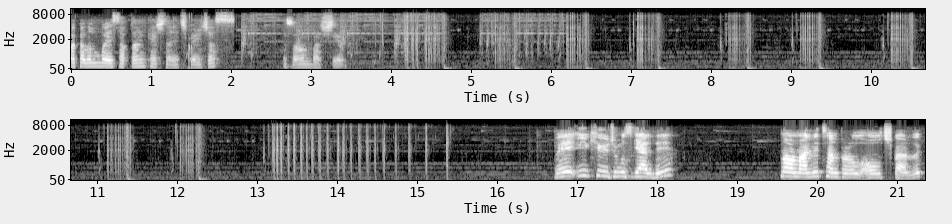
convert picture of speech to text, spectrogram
Bakalım bu hesaptan kaç tane çıkaracağız. O zaman başlayalım. Ve ilk huge'umuz geldi. Normal bir Temporal All çıkardık.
